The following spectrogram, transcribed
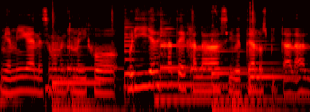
mi amiga en ese momento me dijo, brilla, déjate de jaladas y vete al hospital, al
